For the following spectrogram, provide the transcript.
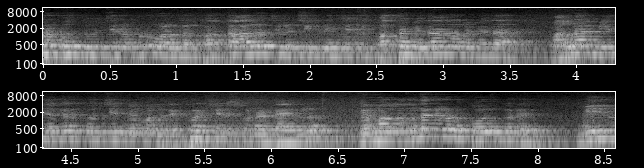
ప్రభుత్వం వచ్చినప్పుడు వాళ్ళ కొత్త ఆలోచనలు చిగురించేది కొత్త విధానాల మీద మళ్ళా మీ దగ్గరకు వచ్చి మిమ్మల్ని రిక్వెస్ట్ చేసుకున్న టైంలో మిమ్మల్ని అందరినీ కూడా కోరుకునేది మీరు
